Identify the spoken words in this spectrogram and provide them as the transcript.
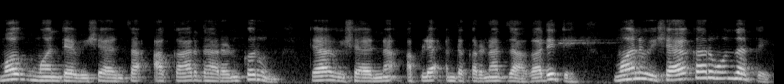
मग मन त्या विषयांचा आकार धारण करून त्या विषयांना आपल्या अंतकरणात जागा देते. मन विषयाकार होऊन जाते.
